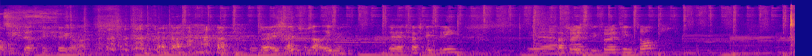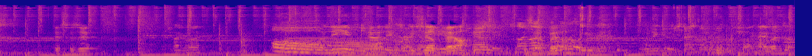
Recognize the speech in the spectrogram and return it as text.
180 Double 13 tops. Double 13, take that. 36 was that leave me? Uh, 53. Yeah. 53. 13 tops. This is it. Shanghai. Oh, Liam Kelly. man. Is that better? Kelly. Shanghai. that better? What you do give Shanghai? Shanghai wins it.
